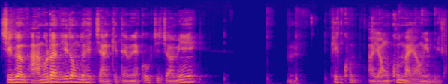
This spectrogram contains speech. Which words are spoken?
지금 아무런 이동도 했지 않기 때문에 꼭지점이 음, P, 아, 0,0입니다.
